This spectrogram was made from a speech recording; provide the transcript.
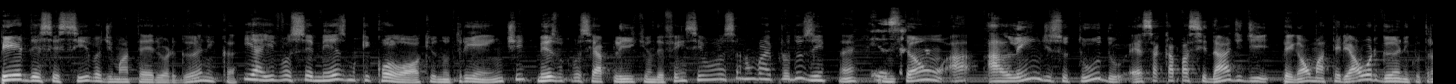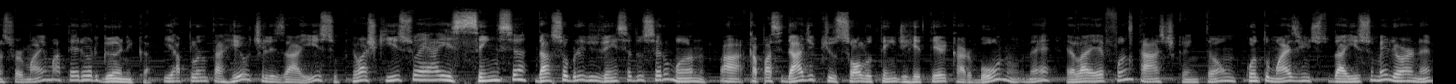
perda excessiva de matéria orgânica, e aí você mesmo que coloque o nutriente, mesmo que você aplique um defensivo, você não vai produzir, né? Exato. Então, a, além disso tudo, essa capacidade de pegar o material orgânico, transformar em matéria orgânica e a planta reutilizar isso, eu acho que isso é a essência da sobrevivência do ser humano. A capacidade que o solo tem de reter carbono, né? Ela é fantástica. Então, quanto mais a gente estudar isso, melhor, né?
